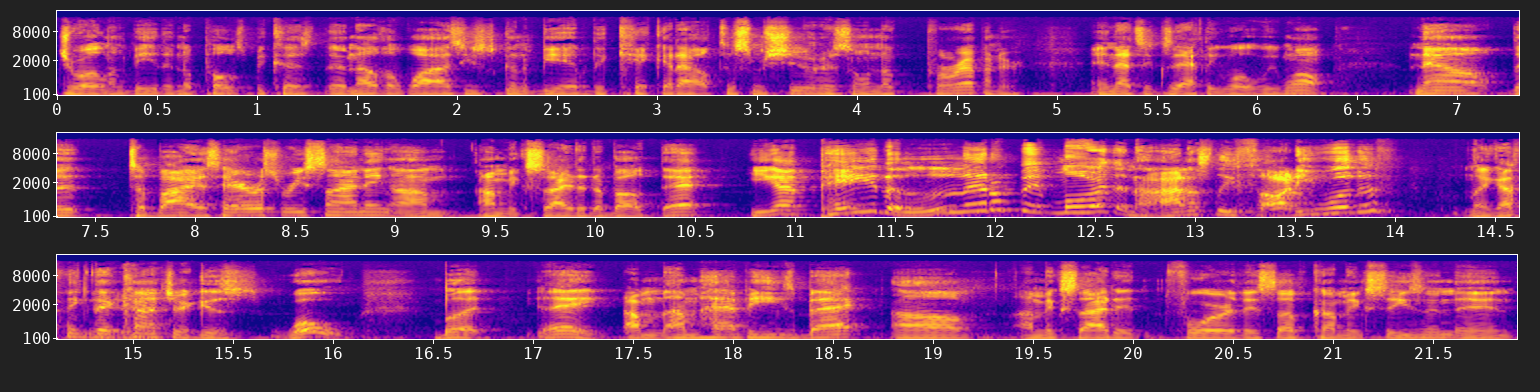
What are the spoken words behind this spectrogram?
Joel Embiid in the post because then otherwise he's going to be able to kick it out to some shooters on the perimeter, and that's exactly what we want. Now the Tobias Harris re-signing, I'm I'm excited about that. He got paid a little bit more than I honestly thought he would have. Like I think that contract is whoa. But hey, I'm I'm happy he's back. Um, I'm excited for this upcoming season, and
